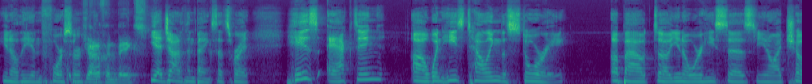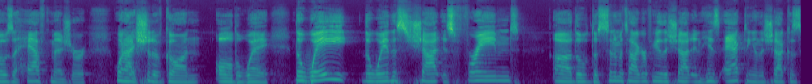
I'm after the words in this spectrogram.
you know the enforcer. Jonathan Banks. Yeah, Jonathan Banks. That's right. His acting uh, when he's telling the story about uh, you know where he says you know I chose a half measure when I should have gone all the way. The way the way this shot is framed, uh, the the cinematography of the shot and his acting in the shot because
